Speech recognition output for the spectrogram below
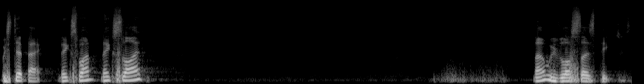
We step back. Next one, next slide. No, we've lost those pictures.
